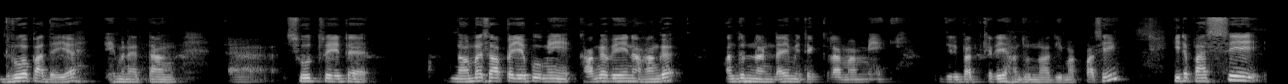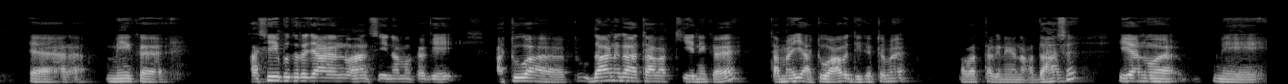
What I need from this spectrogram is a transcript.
ධ්‍රුව පදය එහෙම නැත්නම් සූත්‍රයේට නම සපයපු මේ කඟ වේන හඟ හඳුන්වන්නයි මෙතෙක් කළා මම මේ ඉදිරිපත් කරේ හඳුන්වා දීමක් වශයෙන් ඊට පස්සේ මේක පසේ බුදුරජාණන් වහන්සේ නමකගේ අටුවා උදාන ගාතාවක් කියන එක තමයි අටුවාව දිගටම පවත්වාගෙන යන අදහස. ඒ අනුව මේ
